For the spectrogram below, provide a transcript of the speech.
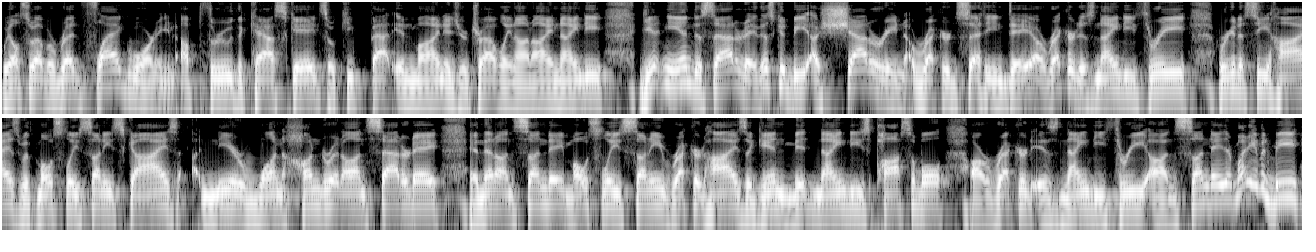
We also have a red flag warning up through the Cascade. So keep that in mind as you're traveling on I-90. Getting you into Saturday, this could be a shattering record setting day. Our record is 93. We're going to see highs with mostly sunny skies near 100 on Saturday. And then on Sunday, mostly sunny, record highs again, mid 90s possible. Our record is 93 on Sunday. There might even be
